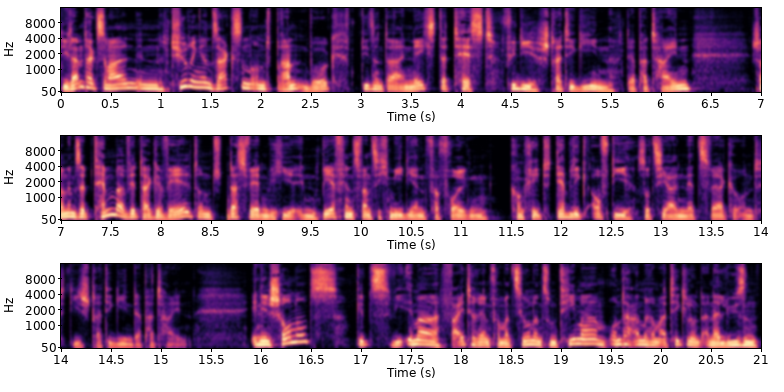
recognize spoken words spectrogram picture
Die Landtagswahlen in Thüringen, Sachsen und Brandenburg, die sind da ein nächster Test für die Strategien der Parteien. Schon im September wird da gewählt und das werden wir hier in BR24 Medien verfolgen. Konkret der Blick auf die sozialen Netzwerke und die Strategien der Parteien. In den Shownotes gibt es wie immer weitere Informationen zum Thema, unter anderem Artikel und Analysen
